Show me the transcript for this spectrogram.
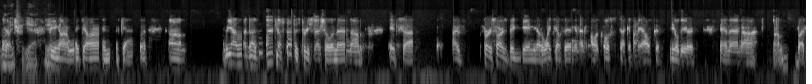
Right. Yeah. yeah. Being on a whitetail hunting cat. But, um, but yeah, the whitetail stuff is pretty special. And then, um, it's, uh, I've, for as far as big game, you know, the whitetail thing, and then followed close second by elk and mule deer. And then, uh, um, but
